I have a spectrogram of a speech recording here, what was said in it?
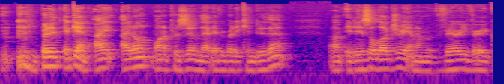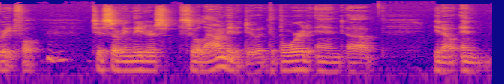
but it, again, I, I don't want to presume that everybody can do that. Um, it is a luxury, and I'm very, very grateful to serving leaders to allowing me to do it. The board and uh, you know, and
